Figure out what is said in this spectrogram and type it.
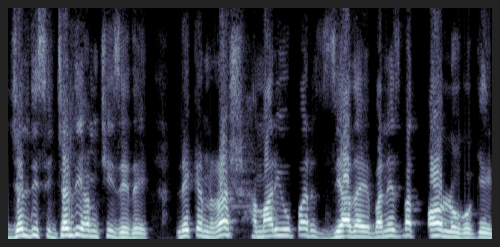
जल्दी से जल्दी हम चीज़ें दें। लेकिन रश हमारी ऊपर ज़्यादा है, बनस्बत और लोगों की।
